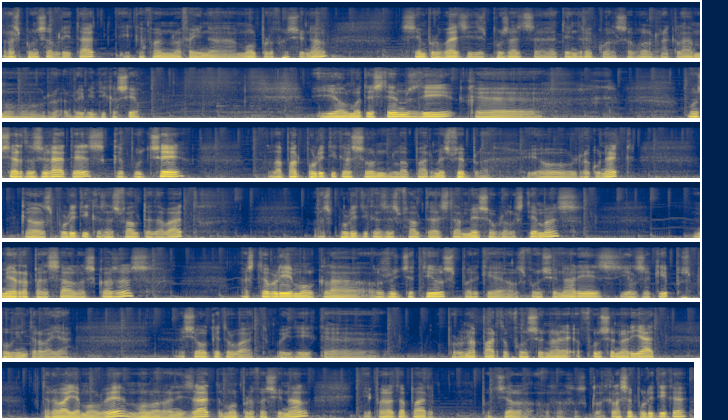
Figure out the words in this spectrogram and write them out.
responsabilitat i que fan una feina molt professional, sempre oberts i disposats a atendre qualsevol reclam o reivindicació i al mateix temps dir que un cert desgrat és que potser la part política són la part més feble. Jo reconec que als polítics ens falta debat, als polítics ens falta estar més sobre els temes, més repensar les coses, establir molt clar els objectius perquè els funcionaris i els equips puguin treballar. Això és el que he trobat. Vull dir que per una part el funcionari, funcionariat treballa molt bé, molt organitzat, molt professional i per altra part potser la, la classe política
